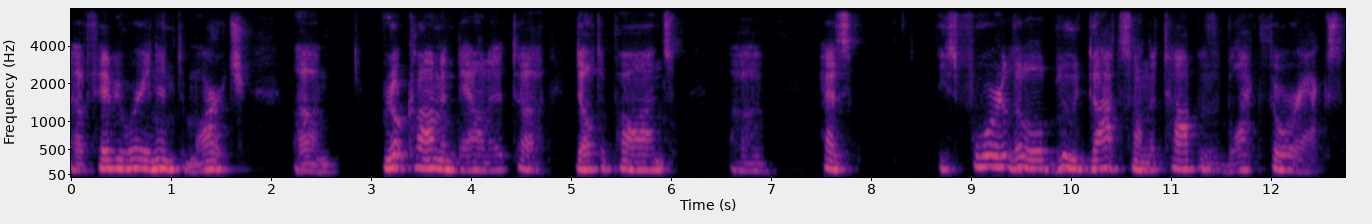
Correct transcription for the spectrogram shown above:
uh, February and into March. Um, real common down at uh, Delta Ponds. Uh, has these four little blue dots on the top of the black thorax.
